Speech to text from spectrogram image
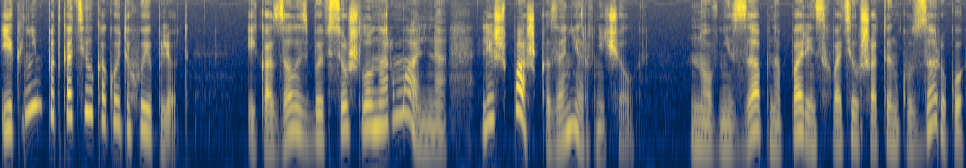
и к ним подкатил какой-то хуеплет. И, казалось бы, все шло нормально, лишь Пашка занервничал. Но внезапно парень схватил шатенку за руку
